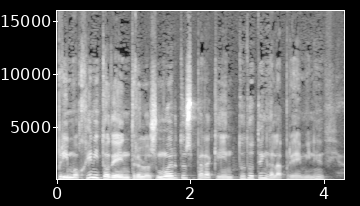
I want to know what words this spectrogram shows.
primogénito de entre los muertos para que en todo tenga la preeminencia.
